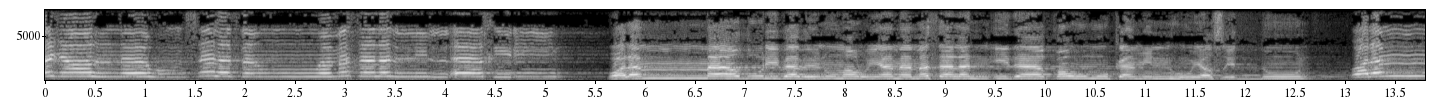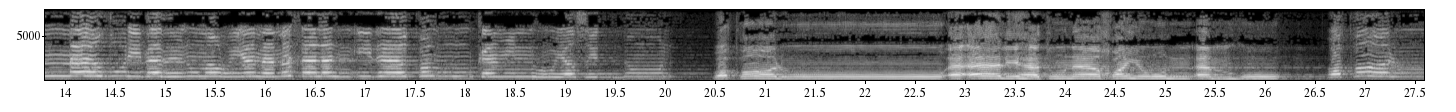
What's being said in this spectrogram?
فجعلناهم سلفا ومثلا للآخرين. ولما ضرب ابن مريم مثلا إذا قومك منه يصدون. ولما ضرب ابن مريم مثلا إذا قومك منه يصدون. وقالوا أآلهتنا خير أم هو؟ وقالوا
